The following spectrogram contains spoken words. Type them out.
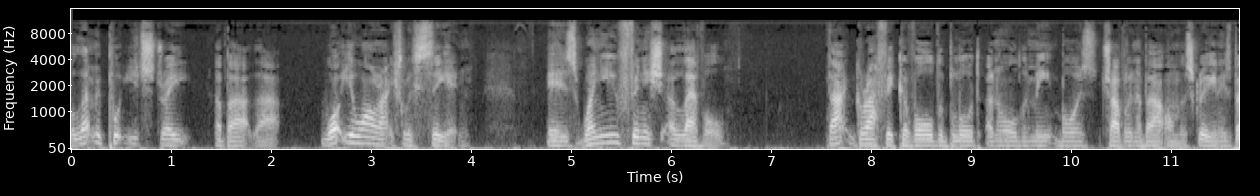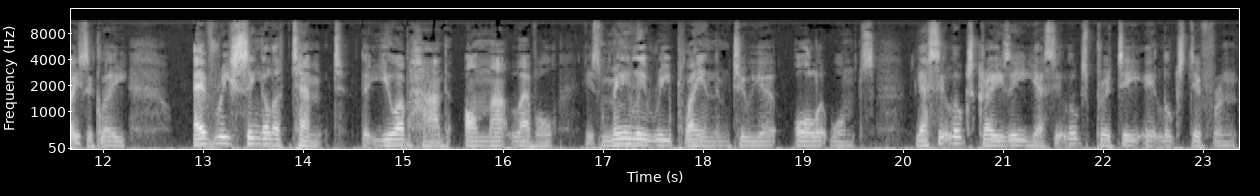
Well, let me put you straight about that. What you are actually seeing is when you finish a level, that graphic of all the blood and all the meat boys travelling about on the screen is basically every single attempt that you have had on that level. It's merely replaying them to you all at once. Yes, it looks crazy. Yes, it looks pretty. It looks different.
